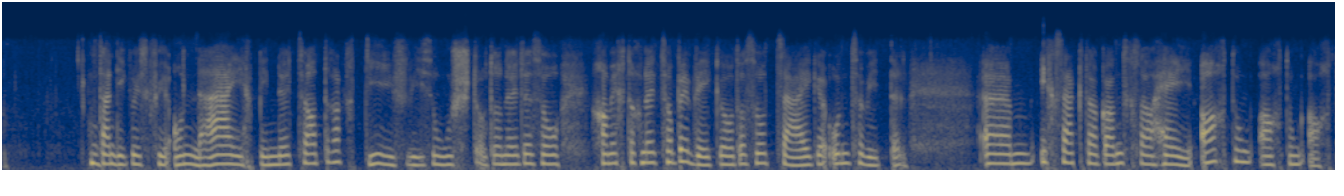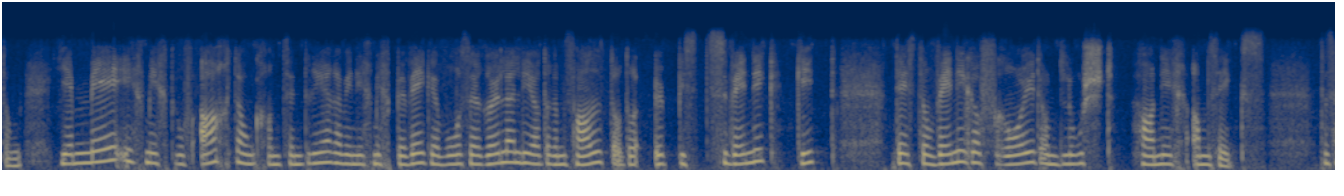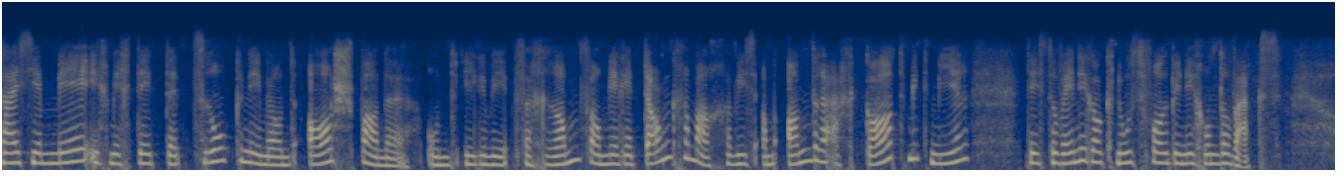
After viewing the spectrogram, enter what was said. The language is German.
Und dann haben die das Gefühl, oh nein, ich bin nicht so attraktiv wie sonst oder nicht so, ich kann mich doch nicht so bewegen oder so zeigen und so weiter. Ähm, ich sage da ganz klar, hey, Achtung, Achtung, Achtung. Je mehr ich mich darauf achte und konzentriere, wenn ich mich bewege, wo es ein Röllchen oder ein Falt oder etwas zu wenig gibt, desto weniger Freude und Lust habe ich am Sex. Das heißt, je mehr ich mich dort zurücknehme und anspanne und irgendwie verkrampfe und mir Gedanken mache, wie es am anderen echt geht mit mir, desto weniger genussvoll bin ich unterwegs.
